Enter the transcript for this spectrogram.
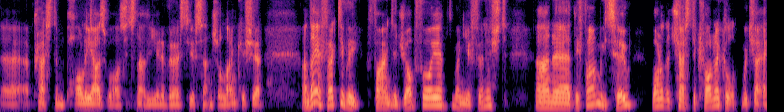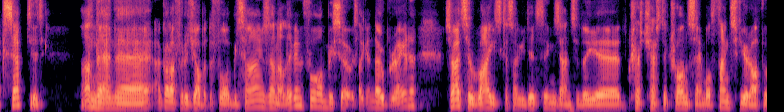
uh, at Preston Poly, as was. It's now the University of Central Lancashire, and they effectively find a job for you when you're finished. And uh, they found me too. One at the Chester Chronicle, which I accepted, and then uh, I got offered a job at the Formby Times, and I live in Formby, so it was like a no-brainer. So I had to write because how you did things, and to the uh, Chester Chron saying, "Well, thanks for your offer,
